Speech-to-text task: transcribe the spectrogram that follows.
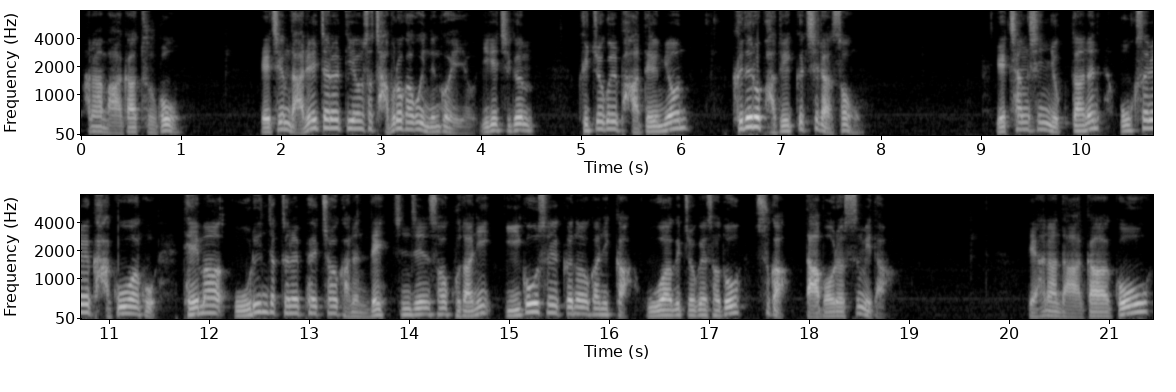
하나 막아두고 네, 지금 날일자를 띄어서 잡으러 가고 있는 거예요. 이게 지금 귀쪽을 받으면 그대로 바둑이 끝이라서 예창신 6단은 옥사를 각오하고 대마 올인 작전을 펼쳐가는데 신진서 9단이 이곳을 끊어가니까 우아기 쪽에서도 수가 나버렸습니다. 네, 하나 나가고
